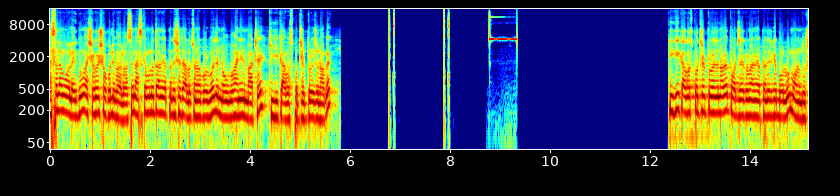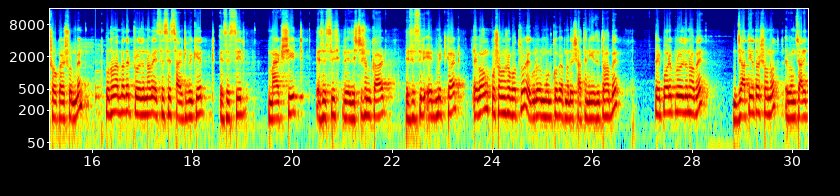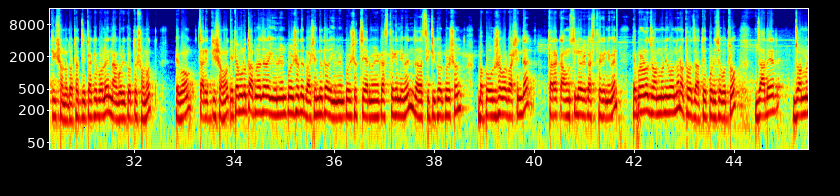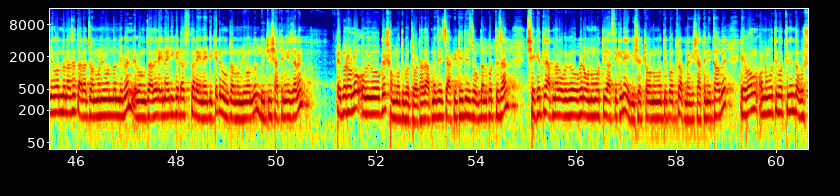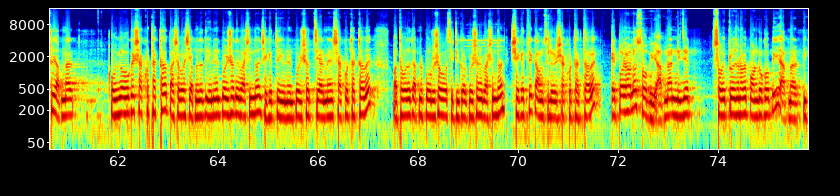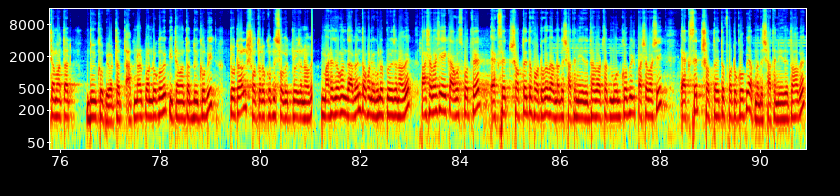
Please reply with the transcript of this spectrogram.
আসসালামু আলাইকুম, আশা করি সকলেই ভালো আছেন। আজকে মূলত আমি আপনাদের সাথে আলোচনা করব যে নৌবাহিনীর মাঠে কি কি কাগজপত্রের প্রয়োজন হবে। কি কি কাগজপত্রের প্রয়োজন হবে পর্যায়ক্রমে আমি আপনাদেরকে বলব, মনোযোগ সহকারে শুনবেন। প্রথমে আপনাদের প্রয়োজন হবে এসএসসির সার্টিফিকেট এসএসসির মার্কশিট এসএসসির রেজিস্ট্রেশন কার্ড এসএসসির এডমিট কার্ড এবং প্রশংসাপত্র, এগুলোর মূল কপি আপনাদের সাথে নিয়ে যেতে হবে। এরপরে প্রয়োজন হবে জাতীয়তার সনদ এবং চারিত্রিক সনদ, অর্থাৎ যেটাকে বলে নাগরিকত্ব সনদ এবং চারিত্রিক সনদ। এটা মূলত আপনারা যারা ইউনিয়ন পরিষদের বাসিন্দা, তারা ইউনিয়ন পরিষদ চেয়ারম্যানের কাছ থেকে নেবেন, যারা সিটি কর্পোরেশন বা পৌরসভার বাসিন্দা, তারা কাউন্সিলরের কাছ থেকে নেবেন। এবার হলো জন্ম নিবন্ধন অথবা জাতীয় পরিচয়পত্র। যাদের জন্ম নিবন্ধন আছে, তারা জন্ম নিবন্ধন নেবেন এবং যাদের এনআইডি কার্ড আছে, তারা এনআইডি কার্ড এবং জন্ম নিবন্ধন দুইটি সাথে নিয়ে যাবেন। এবার হলো অভিভাবকের সম্মতিপত্র, অর্থাৎ আপনি যে চাকরিটিতে যোগদান করতে চান, সেক্ষেত্রে আপনার অভিভাবকের অনুমতি আছে কিনা, এই বিষয়ে একটা অনুমতিপত্র আপনাকে সাথে নিতে হবে এবং অনুমতিপত্র কিন্তু অবশ্যই আপনার অভিভাবকের স্বাক্ষর থাকতে হবে, পাশাপাশি আপনি যদি ইউনিয়ন পরিষদের বাসিন্দা হন, সেক্ষেত্রে ইউনিয়ন পরিষদ চেয়ারম্যানের স্বাক্ষর থাকতে হবে অথবা যদি আপনার পৌরসভা ও সিটি কর্পোরেশনের বাসিন্দা হন, সেক্ষেত্রে কাউন্সিলরের স্বাক্ষর থাকতে হবে। এরপরে হলো ছবি, আপনার নিজের ছবি প্রয়োজন হবে পনেরো কপি, আপনার পিতামাতার দুই কপি, অর্থাৎ আপনার পনেরো কপি, পিতামাতার দুই কপি, টোটাল সতেরো কপি ছবির প্রয়োজন হবে। মাঠে যখন যাবেন, তখন এগুলোর প্রয়োজন হবে। পাশাপাশি এই কাগজপত্রের এক সেট সত্যায়িত ফটোকপি আপনাদের সাথে নিয়ে যেতে হবে। অর্থাৎ মূল কপির পাশাপাশি এক সেট সত্যায়িত ফটোকপি আপনাদের সাথে নিয়ে যেতে হবে।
